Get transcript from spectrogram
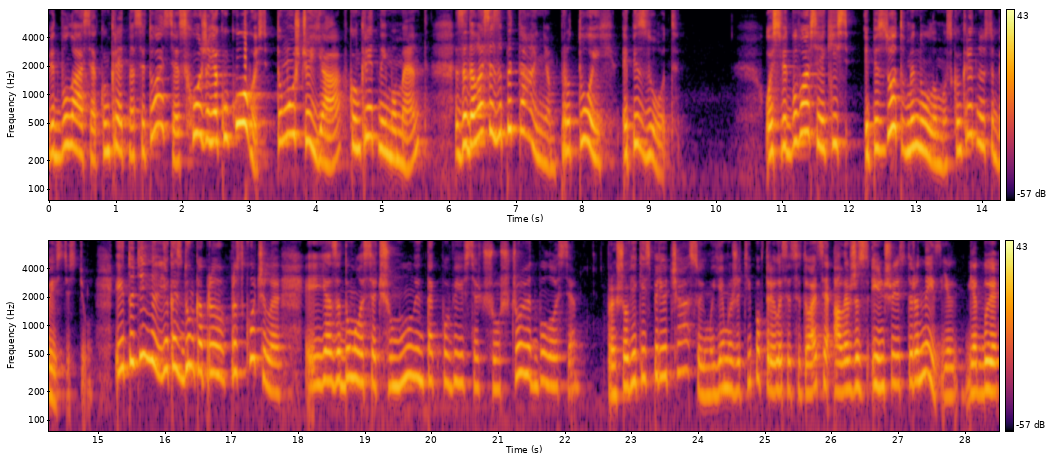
відбулася конкретна ситуація, схожа як у когось, тому що я в конкретний момент задалася запитанням про той епізод. Ось відбувався якийсь епізод в минулому з конкретною особистістю. І тоді якась думка проскочила, і я задумалася, чому він так повівся, що, відбулося. Пройшов якийсь період часу, і в моєму житті повторилася ситуація, але вже з іншої сторони, якби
